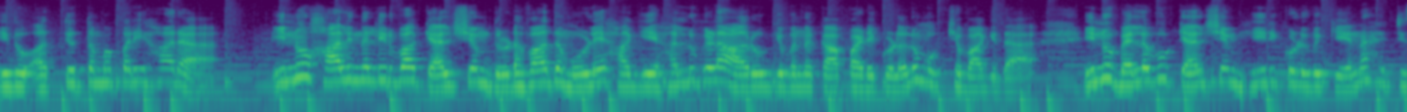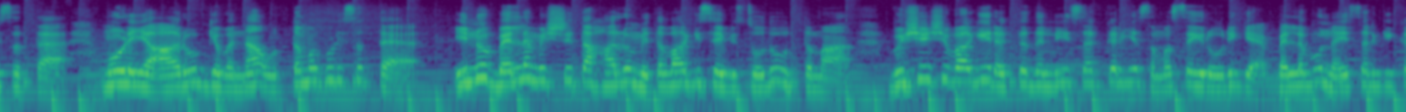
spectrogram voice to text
ಇದು ಅತ್ಯುತ್ತಮ ಪರಿಹಾರ. ಇನ್ನು ಹಾಲಿನಲ್ಲಿರುವ ಕ್ಯಾಲ್ಸಿಯಂ ದೃಢವಾದ ಮೂಳೆ ಹಾಗೆಯೇ ಹಲ್ಲುಗಳ ಆರೋಗ್ಯವನ್ನು ಕಾಪಾಡಿಕೊಳ್ಳಲು ಮುಖ್ಯವಾಗಿದೆ. ಇನ್ನು ಬೆಲ್ಲವು ಕ್ಯಾಲ್ಸಿಯಂ ಹೀರಿಕೊಳ್ಳುವಿಕೆಯನ್ನು ಹೆಚ್ಚಿಸುತ್ತೆ. ಮೂಳೆಯ ಆರೋಗ್ಯವನ್ನು ಉತ್ತಮಗೊಳಿಸುತ್ತೆ. ಇನ್ನು ಬೆಲ್ಲ ಮಿಶ್ರಿತ ಹಾಲು ಮಿತವಾಗಿ ಸೇವಿಸುವುದು ಉತ್ತಮ. ವಿಶೇಷವಾಗಿ ರಕ್ತದಲ್ಲಿ ಸಕ್ಕರೆಯ ಸಮಸ್ಯೆ ಇರುವವರಿಗೆ ಬೆಲ್ಲವು ನೈಸರ್ಗಿಕ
